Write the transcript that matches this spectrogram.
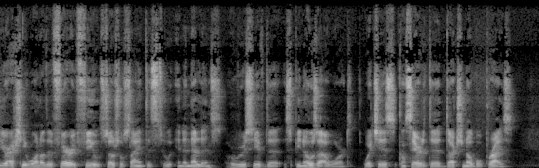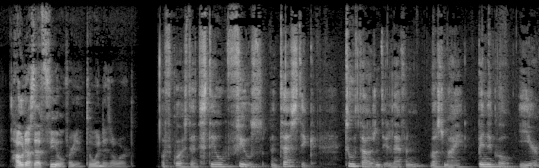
You're actually one of the very few social scientists who, in the Netherlands who received the Spinoza Award, which is considered the Dutch Nobel Prize. How does that feel for you to win this award? Of course, that still feels fantastic. 2011 was my pinnacle year.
